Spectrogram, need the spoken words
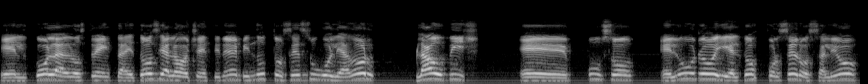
el gol a los 32 y a los 89 minutos, es su goleador. Blauvich eh, puso el 1 y el 2 por 0. Salió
